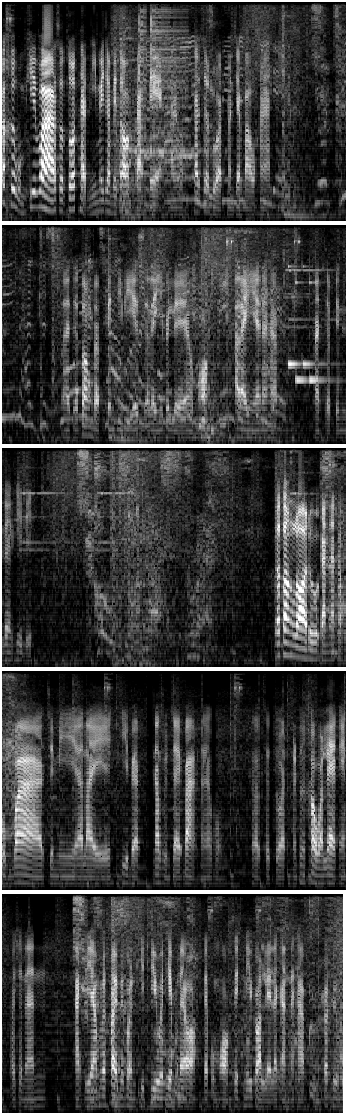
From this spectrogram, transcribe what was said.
ก็คือผมคิดว่าสตัวแพทนี้ไม่จำเป็นต้องออกดาบแดงนะครับถ้าจรวดมันจะเบาขนาดนี้อาจจะต้องแบบเป็น DPS อะไรอย่างนี้ไปเลยครับออกอะไรเงี้ยนะครับ อาจจะเป็นเรื่องที่ดี ก็ต้องรอดูกันนะครับผมว่าจะมีอะไรที่แบบน่าสนใจบ้างนะครับผมสำหรับสตวมันเพิ่งเข้าวันแรกไงเพราะฉะนั้นอาจจะยังไม่ค่อยมีคนคิดบิวไอเทมอะไรออก แต่ผมออกเซตนี้ก่อนเลยแล้วกันนะครับ ก็คือโบ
